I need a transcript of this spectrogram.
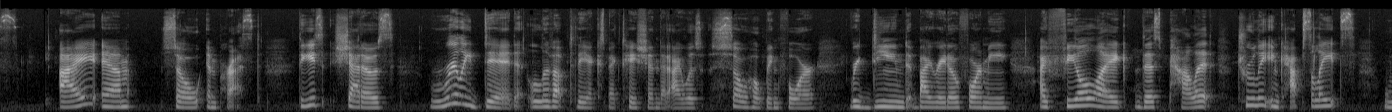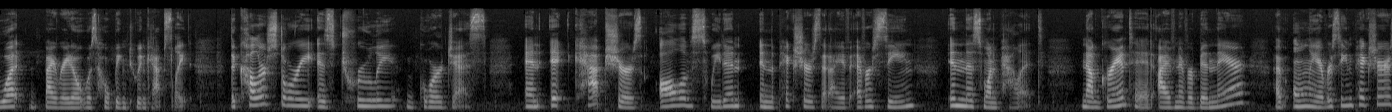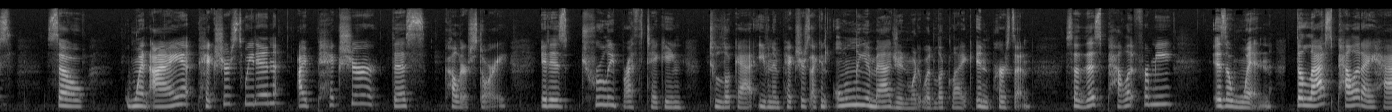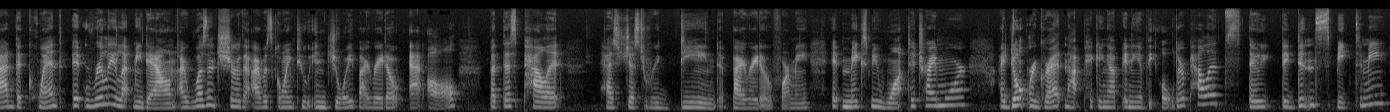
I am so impressed. These shadows really did live up to the expectation that I was so hoping for, redeemed Byredo for me. I feel like this palette truly encapsulates what Byredo was hoping to encapsulate. The color story is truly gorgeous and it captures all of Sweden in the pictures that I have ever seen in this one palette. Now granted, I've never been there. I've only ever seen pictures. So when I picture Sweden, I picture this color story. It is truly breathtaking to look at even in pictures. I can only imagine what it would look like in person. So this palette for me is a win. The last palette I had, the Quent, it really let me down. I wasn't sure that I was going to enjoy Byredo at all, but this palette has just redeemed Byredo for me. It makes me want to try more. I don't regret not picking up any of the older palettes. They, they didn't speak to me,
